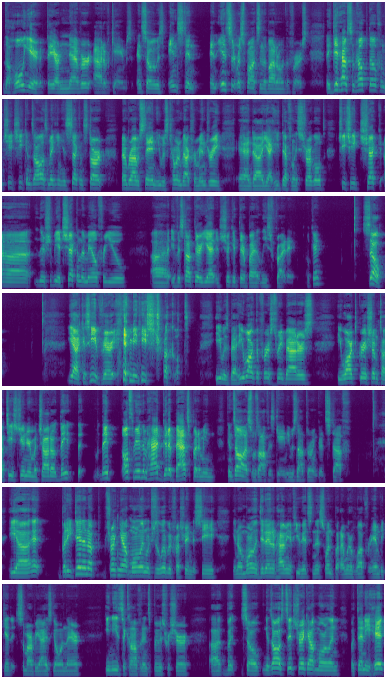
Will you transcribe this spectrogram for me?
the whole year, they are never out of games. And so it was instant an instant response in the bottom of the first. They did have some help though from Chichi Gonzalez making his second start. Remember, I was saying he was coming back from injury, and uh, yeah, he definitely struggled. Chichi, check. Uh, there should be a check in the mail for you. Uh, if it's not there yet, it should get there by at least Friday. Okay. So, yeah, because he very, I mean, he struggled. He was bad. He walked the first three batters. He walked Grisham, Tatis Jr., Machado. They, they, all three of them had good at bats, but I mean, Gonzalez was off his game. He was not throwing good stuff. Yeah, uh, but he did end up striking out Moreland, which is a little bit frustrating to see. You know, Moreland did end up having a few hits in this one, but I would have loved for him to get some RBIs going there. He needs a confidence boost for sure. Uh, but so Gonzalez did strike out Moreland, but then he hit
